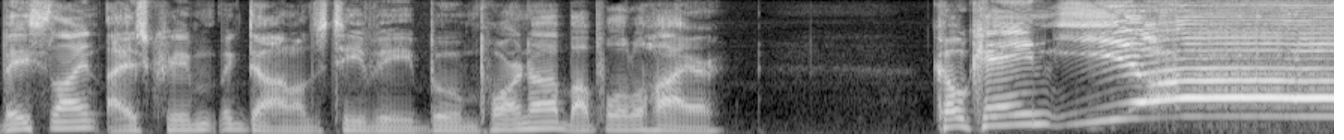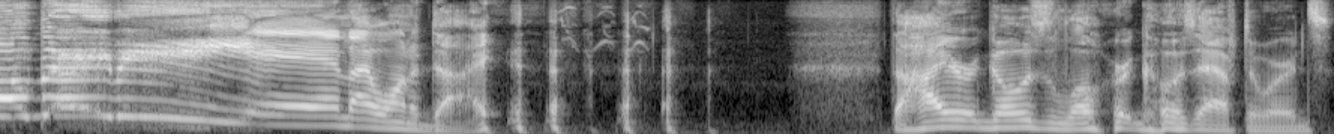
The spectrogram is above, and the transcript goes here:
baseline ice cream mcdonald's tv boom pornhub up a little higher cocaine? Yo baby! And i want to die. The higher it goes the lower it goes afterwards.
